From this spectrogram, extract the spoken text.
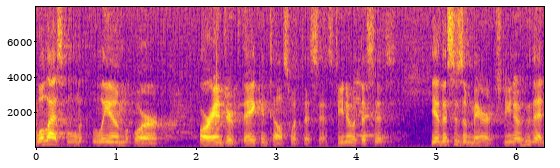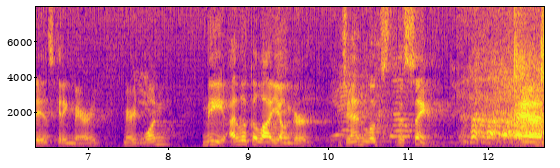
we'll ask Liam or, or Andrew if they can tell us what this is. Do you know what this is? Yeah, this is a marriage. Do you know who that is getting married? Married one, me. I look a lot younger. Jen looks the same. And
